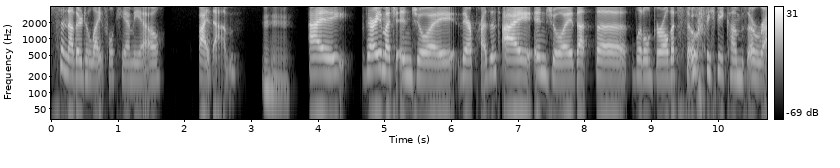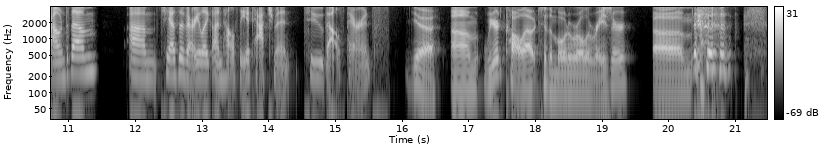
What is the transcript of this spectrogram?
just another delightful cameo by them. hmm I very much enjoy their presence. I enjoy that the little girl that Sophie becomes around them. Um, she has a very like unhealthy attachment to Val's parents. Yeah. Um, weird call out to the Motorola Razr, um,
